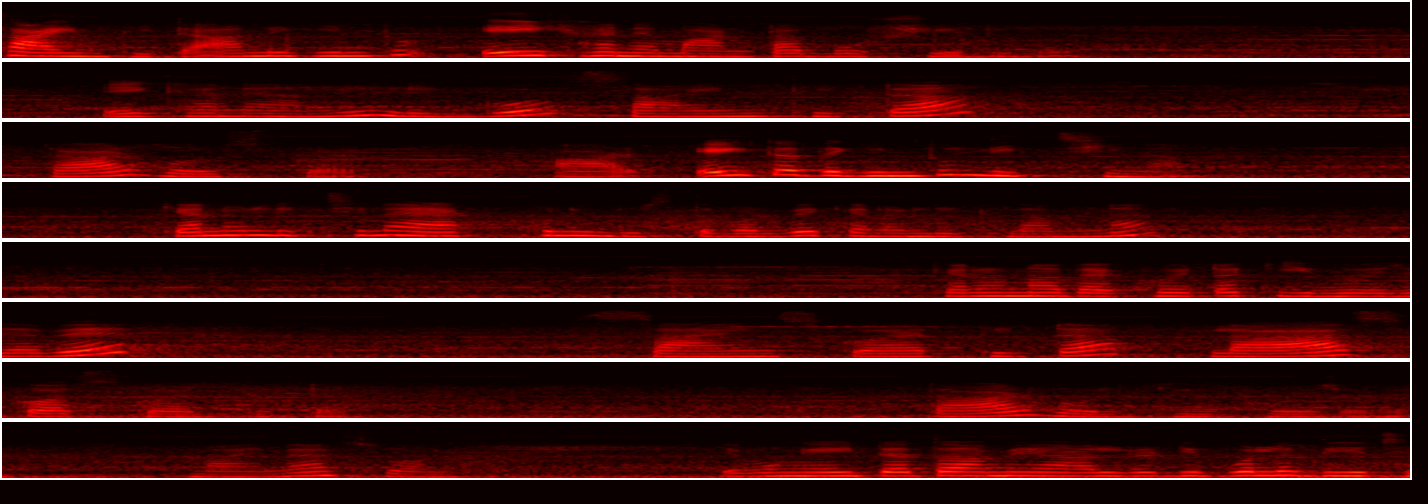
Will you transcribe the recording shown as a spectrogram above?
সাইন থিটা আমি কিন্তু এইখানে মানটা বসিয়ে দিব। এইখানে আমি লিখব সাইন থিটা তার হোল স্কোয়ার আর এইটাতে কিন্তু লিখছি না। কেন লিখছি না? এক্ষুনি বুঝতে পারবে কেন লিখলাম না। কেননা দেখো এটা কি হয়ে যাবে? Sine square theta plus cos square theta তার হোল কিউব হয়ে যাবে। মাইনাস ওয়ান এবং এইটা তো আমি অলরেডি বলে দিয়েছি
